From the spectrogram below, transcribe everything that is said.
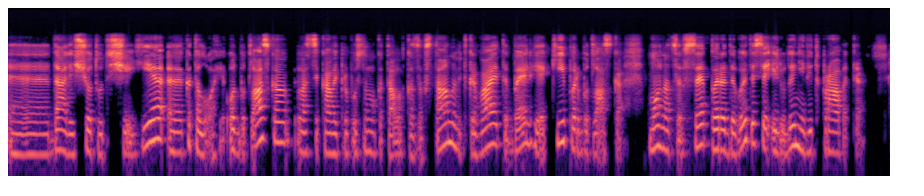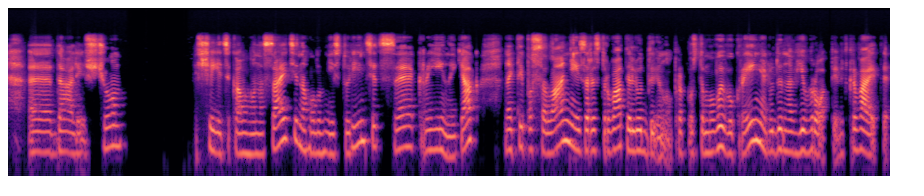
Е, Далі, що тут ще є? Каталоги. От, будь ласка, вас цікавить, припустимо, каталог Казахстану, відкриваєте, Бельгія, Кіпр, будь ласка, можна це все передивитися і людині відправити. Далі, що ще є цікавого на сайті, на головній сторінці це країни. Як знайти посилання і зареєструвати людину? Припустимо, ви в Україні, людина в Європі. Відкриваєте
